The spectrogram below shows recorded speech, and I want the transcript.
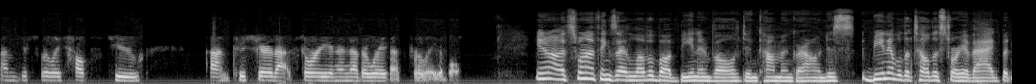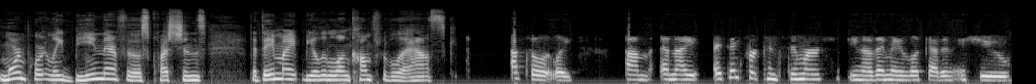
um, just really helps to um, to share that story in another way that's relatable. You know, it's one of the things I love about being involved in Common Ground is being able to tell the story of ag, but more importantly, being there for those questions that they might be a little uncomfortable to ask. Absolutely. Um, and I, I think for consumers, you know, they may look at an issue,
